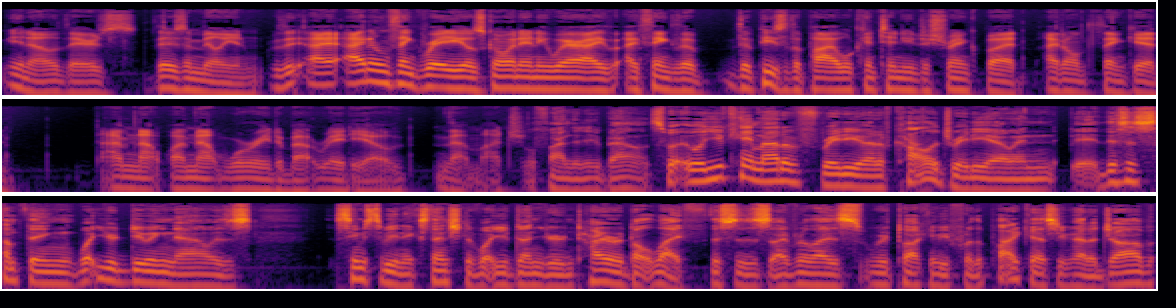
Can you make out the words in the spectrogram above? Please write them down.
You know, there's there's a million. I, I don't think radio's going anywhere. I, I think the the piece of the pie will continue to shrink, but I don't think it. I'm not I'm not worried about radio that much. We'll find a new balance. Well, you came out of radio, out of college radio, and uh, this is something. What you're doing now is seems to be an extension of what you've done your entire adult life. This is. I realize we are talking before the podcast. You had a job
